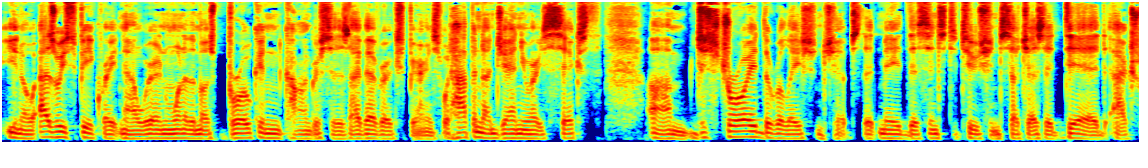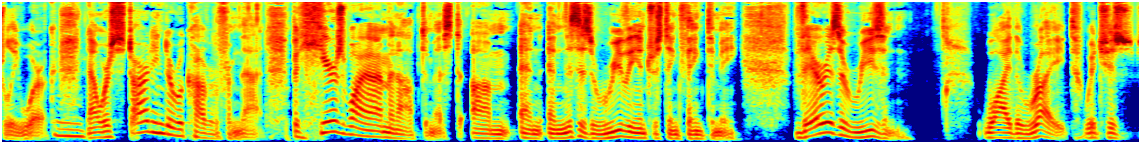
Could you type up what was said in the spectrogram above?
you know, as we speak right now, we're in one of the most broken Congresses I've ever experienced. What happened on January 6th um, destroyed the relationships that made this institution, such as it did, actually work. Mm. Now we're starting to recover from that, but here's why I'm an optimist, um, and and this is a really interesting thing to me. There is a reason why the right, which is,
